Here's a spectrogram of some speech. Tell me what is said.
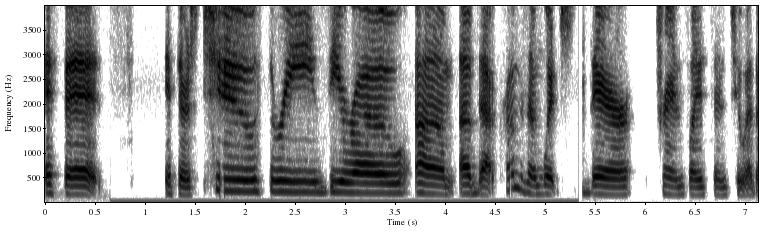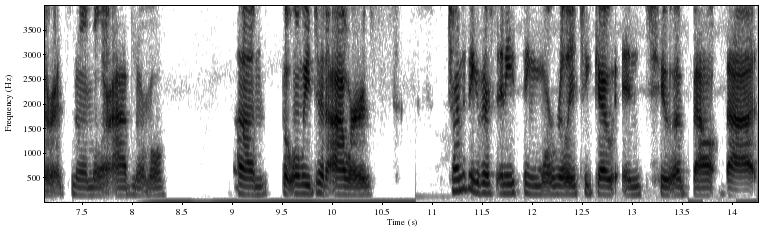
If it's if there's two, three, zero um, of that chromosome, which there translates into whether it's normal or abnormal. Um, but when we did ours, trying to think if there's anything more really to go into about that.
